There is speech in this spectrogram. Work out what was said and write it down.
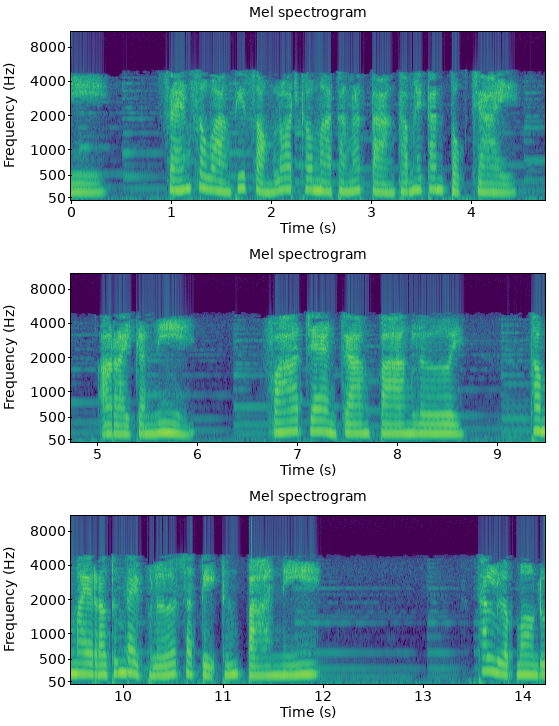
ดี แสงสว่างที่ส่องลอดเข้ามาทางหน้าต่างทำให้ท่านตกใจ อะไรกันนี่ ฟ้าแจ้งจางปางเลยทำไมเราถึงได้เผลอสติถึงปานนี้ท่านเหลือบมองดู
